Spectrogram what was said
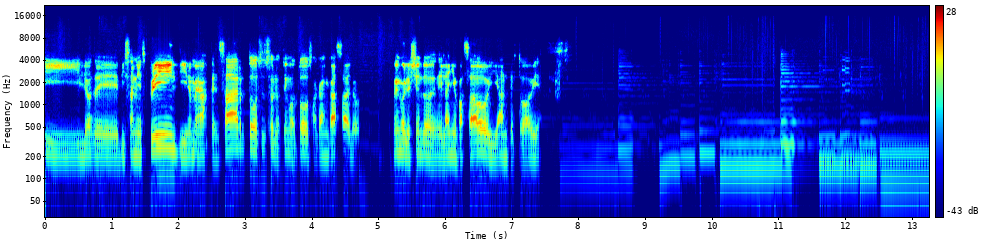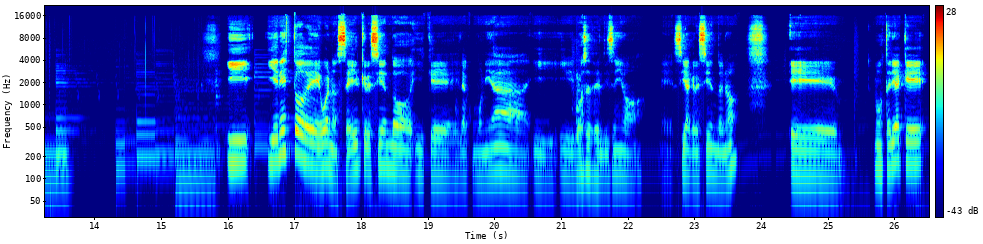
y los de Design Sprint y No me hagas pensar, todos esos los tengo todos acá en casa, los vengo leyendo desde el año pasado y antes todavía. Y, en esto de, bueno, seguir creciendo y que la comunidad y, voces del diseño eh, siga creciendo, ¿no? Eh, me gustaría que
